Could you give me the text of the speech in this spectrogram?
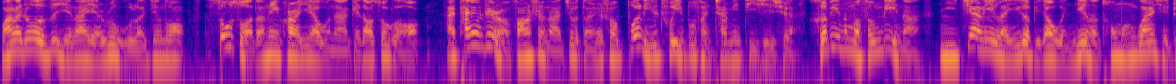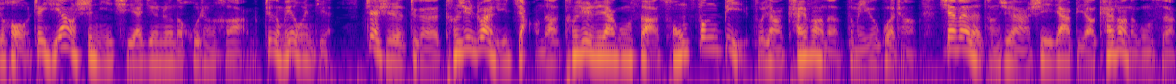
完了之后，自己呢也入股了京东。搜索锁的那块业务呢，给到搜狗。哎，他用这种方式呢，就等于说剥离出一部分产品体系去，何必那么封闭呢？你建立了一个比较稳定的同盟关系之后，这一样是你企业竞争的护城河，这个没有问题。这是这个腾讯传里讲的，腾讯这家公司啊，从封闭走向开放的这么一个过程。现在的腾讯啊，是一家比较开放的公司。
